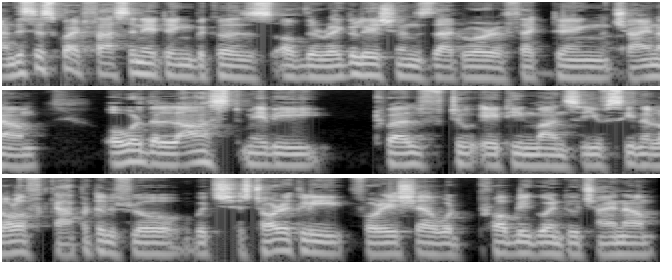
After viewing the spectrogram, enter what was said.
And this is quite fascinating because of the regulations that were affecting China over the last maybe 12 to 18 months. You've seen a lot of capital flow, which historically for Asia would probably go into China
